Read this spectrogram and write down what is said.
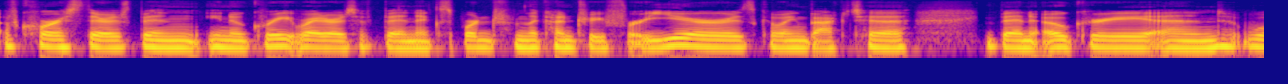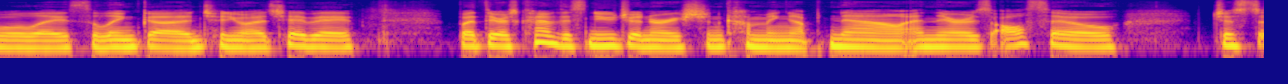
of course, there's been, you know, great writers have been exported from the country for years, going back to Ben Okri and Wole Soyinka and Chinua Achebe. But there's kind of this new generation coming up now, and there's also just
